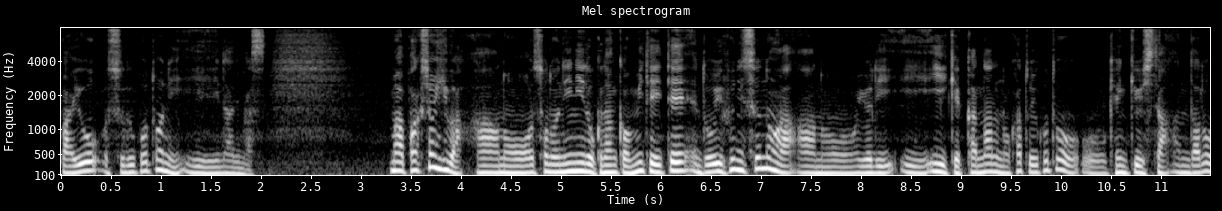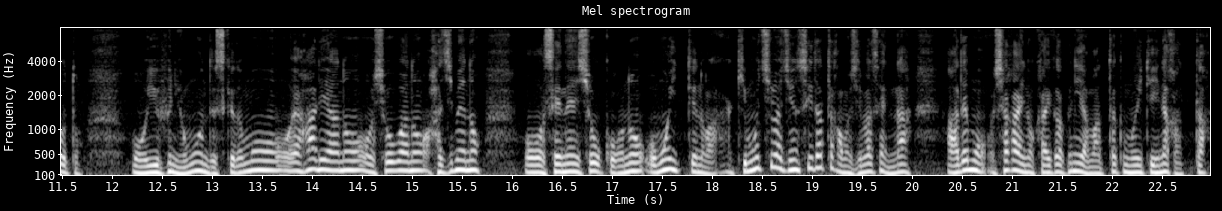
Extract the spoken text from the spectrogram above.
敗をすることになります。まあ、パク・チョンヒはあのその226なんかを見ていてどういうふうにするのがあのよりいい結果になるのかということを研究したんだろうというふうに思うんですけどもやはりあの昭和の初めの青年将校の思いっていうのは気持ちは純粋だったかもしれませんがあでも社会の改革には全く向いていなかった。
